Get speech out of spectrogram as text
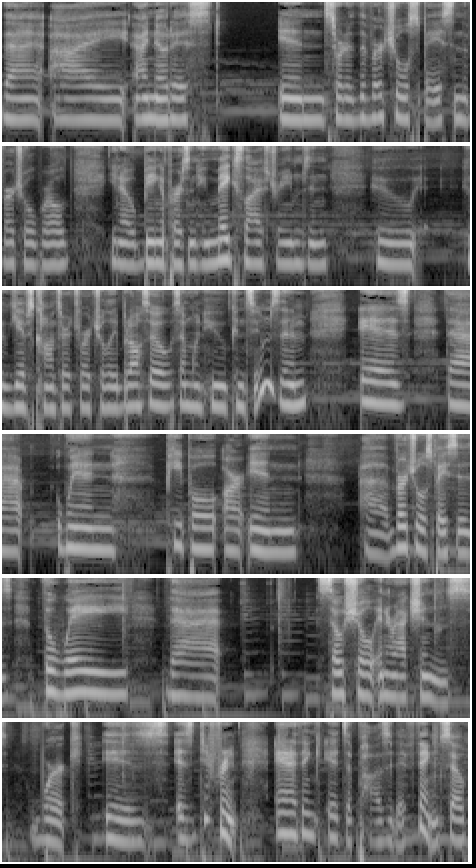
that I I noticed in sort of the virtual space in the virtual world, you know, being a person who makes live streams and who who gives concerts virtually, but also someone who consumes them, is that when people are in uh, virtual spaces, the way that social interactions work is is different, and I think it's a positive thing. So,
